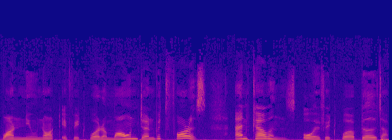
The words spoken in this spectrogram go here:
one knew not if it were a mountain with forests and caverns, or if it were built up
